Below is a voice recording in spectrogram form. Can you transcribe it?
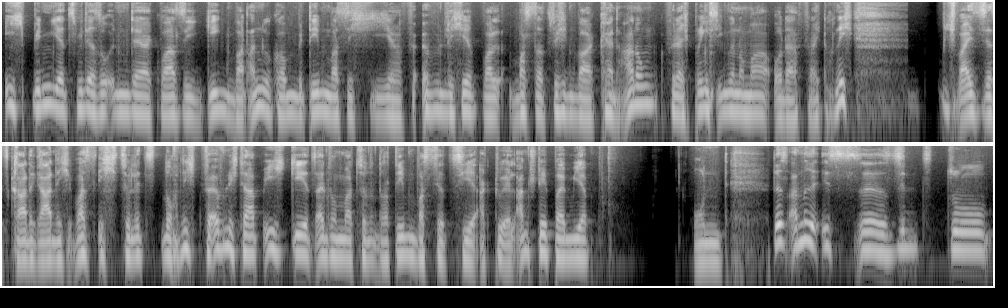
ich bin jetzt wieder so in der quasi Gegenwart angekommen mit dem, was ich hier veröffentliche, weil was dazwischen war, keine Ahnung. Vielleicht bringe ich es irgendwann nochmal oder vielleicht auch nicht. Ich weiß jetzt gerade gar nicht, was ich zuletzt noch nicht veröffentlicht habe. Ich gehe jetzt einfach mal zu nach dem, was jetzt hier aktuell ansteht bei mir. Und das andere ist, äh, sind so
